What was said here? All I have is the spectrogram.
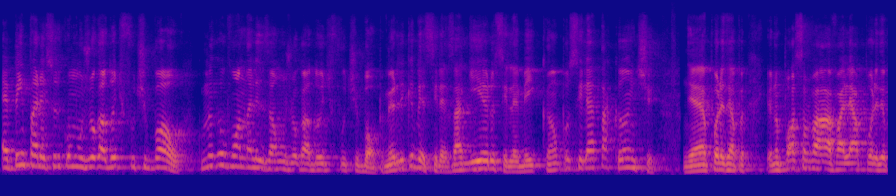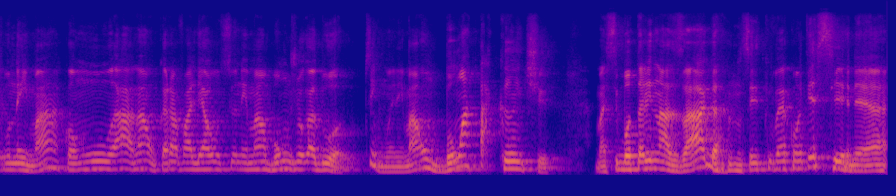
É bem parecido com um jogador de futebol. Como é que eu vou analisar um jogador de futebol? Primeiro tem que ver se ele é zagueiro, se ele é meio campo, se ele é atacante. É, por exemplo, eu não posso avaliar, por exemplo, o Neymar como, ah, não, quero avaliar se o Neymar é um bom jogador. Sim, o Neymar é um bom atacante. Mas se botar ele na zaga, não sei o que vai acontecer, né?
